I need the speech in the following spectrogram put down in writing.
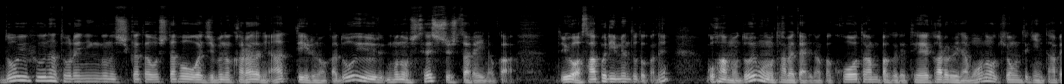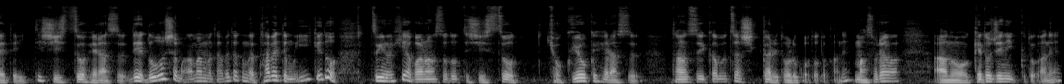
どういう風なトレーニングの仕方をした方が自分の体に合っているのかどういうものを摂取したらいいのか。要はサプリメントとかね、ご飯もどういうものを食べたりとか、高タンパクで低カロリーなものを基本的に食べていって脂質を減らす。で、どうしても甘いもの食べたくなら食べてもいいけど、次の日はバランスをとって脂質を極力減らす。炭水化物はしっかり取ることとかね。まあそれは、あの、ケトジェニックとかね、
